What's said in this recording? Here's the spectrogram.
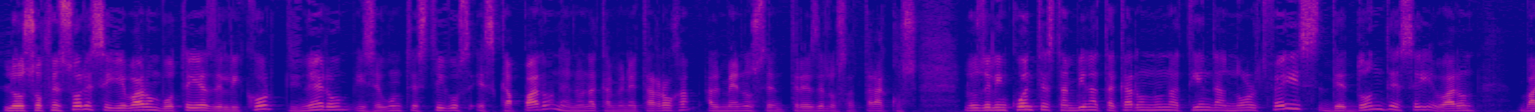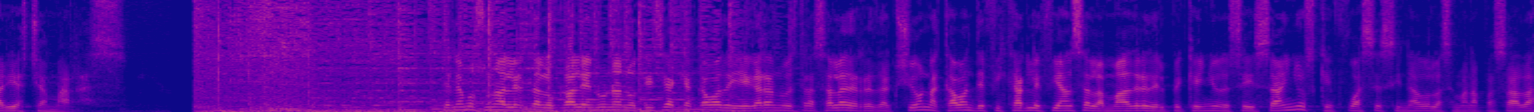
Los ofensores se llevaron botellas de licor, dinero y según testigos escaparon en una camioneta roja, al menos en tres de los atracos. Los delincuentes también atacaron una tienda North Face de donde se llevaron varias chamarras. Tenemos una alerta local en una noticia que acaba de llegar a nuestra sala de redacción. Acaban de fijarle fianza a la madre del pequeño de seis años que fue asesinado la semana pasada.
